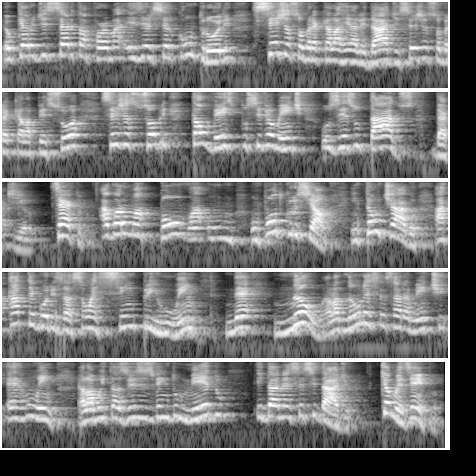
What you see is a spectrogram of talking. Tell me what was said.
eu quero de certa forma exercer controle, seja sobre aquela realidade, seja sobre aquela pessoa, seja sobre talvez possivelmente os resultados daquilo, certo? Agora uma, um, um ponto crucial. Então, Thiago, a categorização é sempre ruim, né? Não, ela não necessariamente é ruim. Ela muitas vezes vem do medo e da necessidade. Quer um exemplo?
